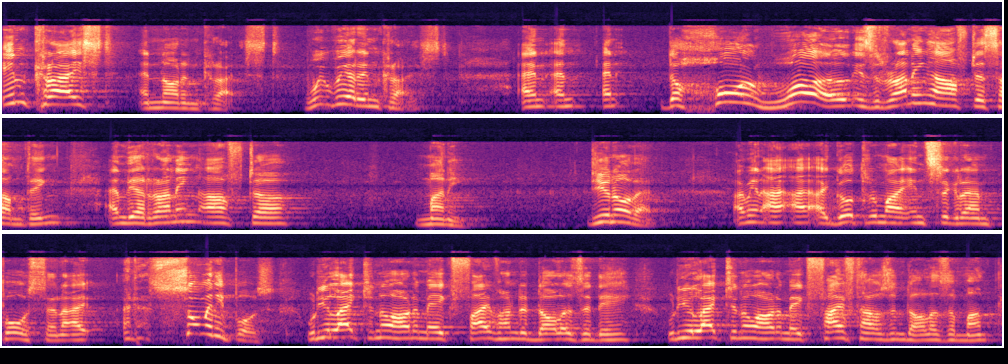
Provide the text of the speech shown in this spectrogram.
in Christ and not in Christ. We, we are in Christ. And, and, and the whole world is running after something and they're running after money. Do you know that? I mean, I, I go through my Instagram posts and I, and so many posts. Would you like to know how to make $500 a day? Would you like to know how to make $5,000 a month?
